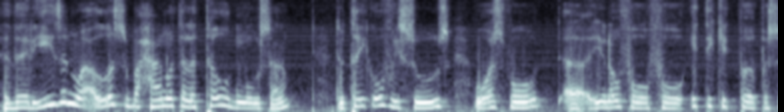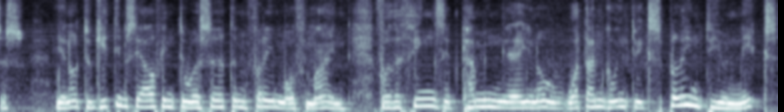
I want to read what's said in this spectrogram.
The reason why Allah subhanahu wa ta'ala told Musa to take off his shoes was for, uh, you know, for, for etiquette purposes. You know, to get himself into a certain frame of mind for the things that coming, uh, you know, what I'm going to explain to you next.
